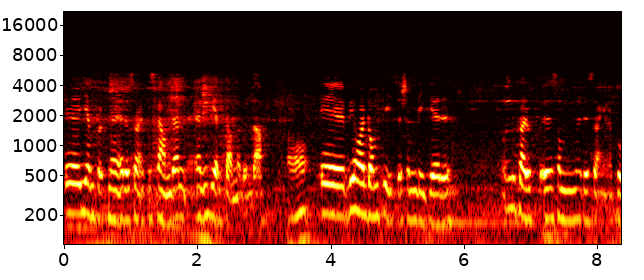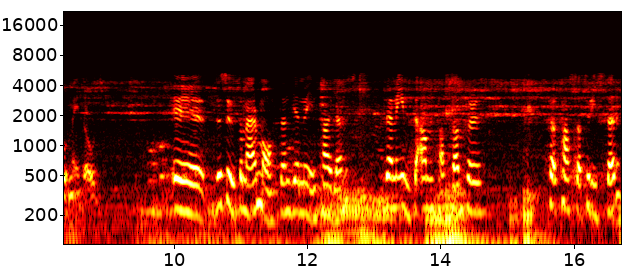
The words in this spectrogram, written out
eh, jämfört med restauranger på stranden en helt annorlunda. Ja. Eh, vi har de priser som ligger ungefär upp, eh, som restaurangerna på Main Road. Eh, dessutom är maten genuint thailändsk. Den är inte anpassad för, för att passa turister.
